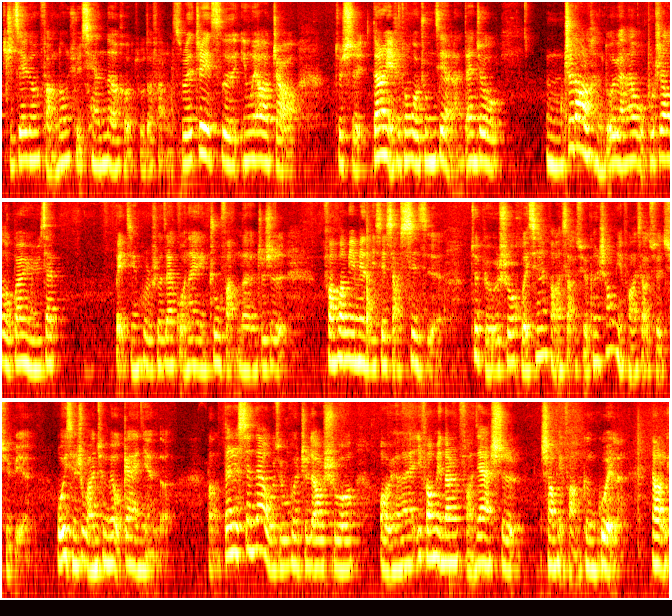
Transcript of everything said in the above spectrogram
直接跟房东去签的合租的房子。所以这一次因为要找，就是当然也是通过中介啦，但就嗯知道了很多原来我不知道的关于在北京或者说在国内住房的，就是方方面面的一些小细节。就比如说回迁房小区跟商品房小区的区别，我以前是完全没有概念的，嗯，但是现在我就会知道说，哦，原来一方面当然房价是商品房更贵了，然后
